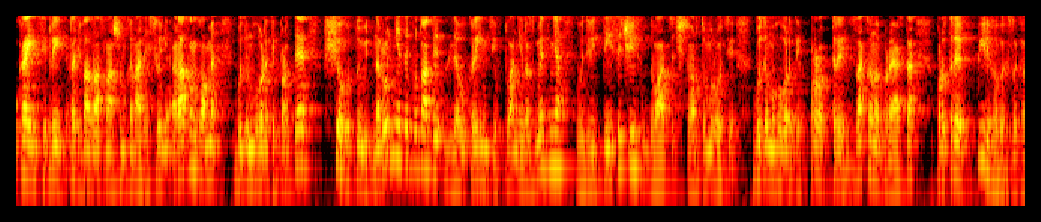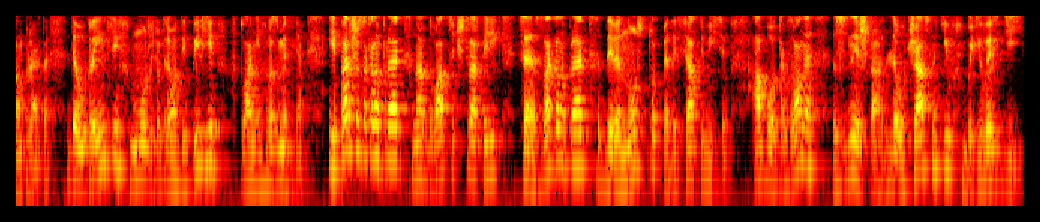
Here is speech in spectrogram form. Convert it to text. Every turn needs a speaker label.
Speaker 1: Українці, привіт! Раді вас на нашому каналі. Сьогодні разом з вами будемо говорити про те, що готують народні депутати для українців в плані розмитнення в 2024 році. Будемо говорити про три законопроекти, про три пільгових законопроекти, де українці можуть отримати пільги в плані розмитнення. І перший законопроект на 2024 рік це законопроект 9058 або так звана знижка для учасників бойових дій.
